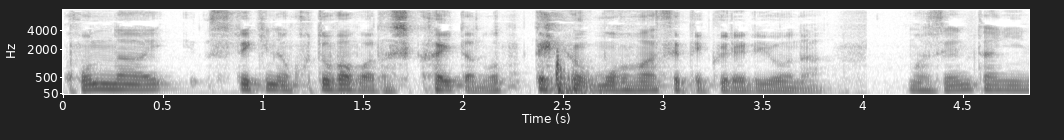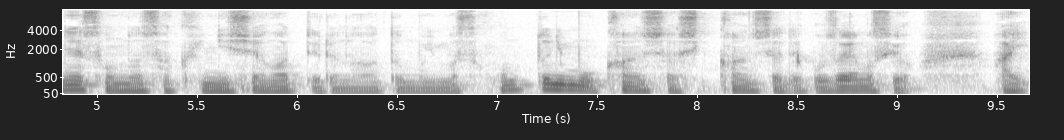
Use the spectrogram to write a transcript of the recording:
こんな素敵な言葉私書いたのって 思わせてくれるようなまあ、全体にねそんな作品に仕上がってるなと思います。本当にもう感謝し感謝でございますよ。はい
